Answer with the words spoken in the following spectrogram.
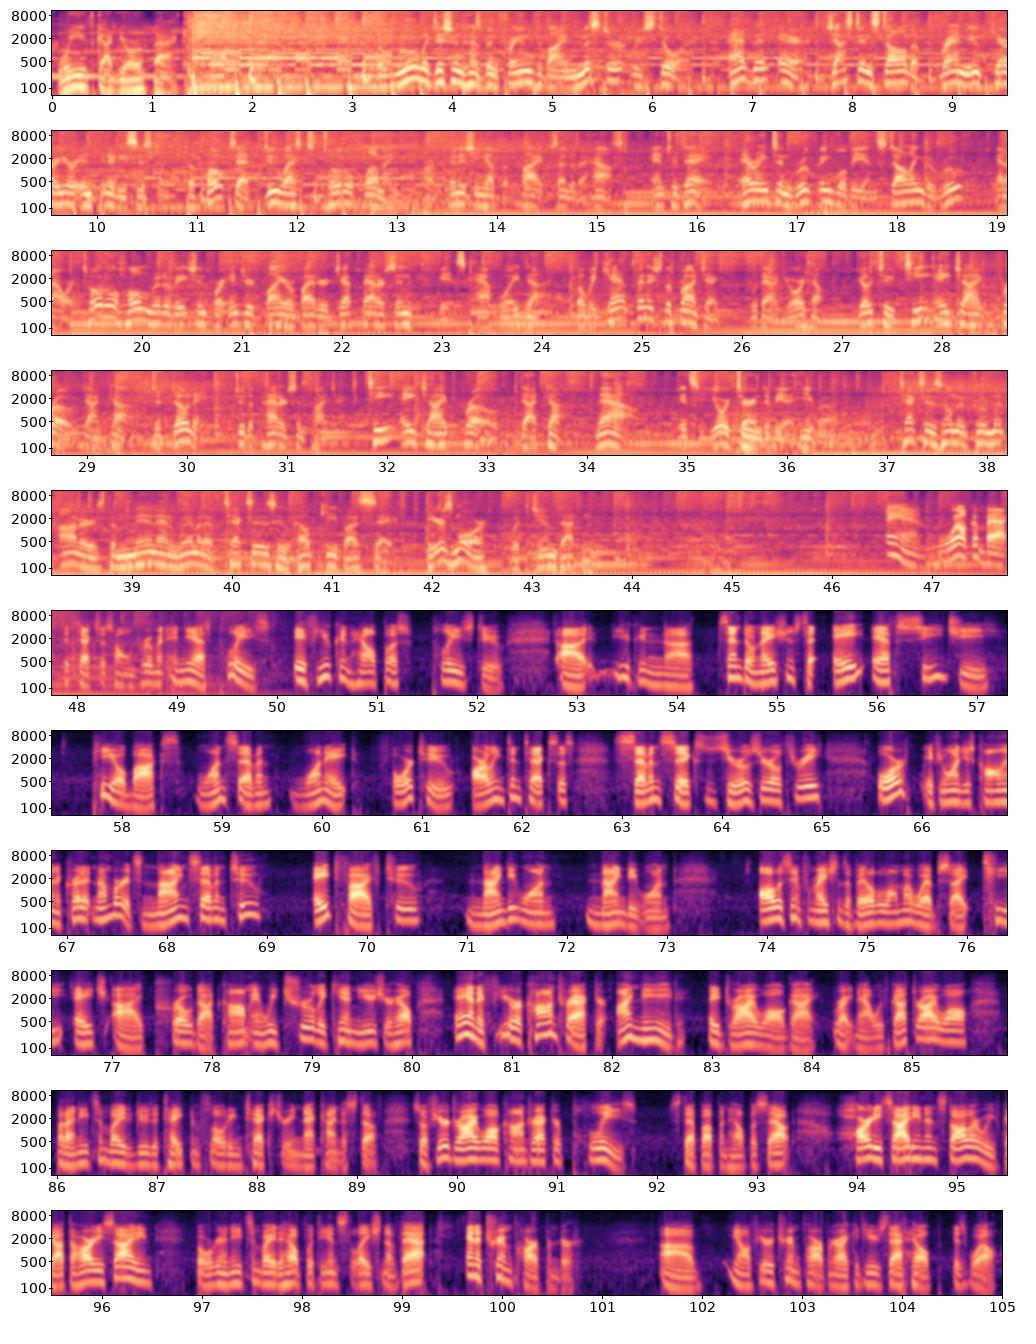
we've got your back. The Room Edition has been framed by Mr. Restore. Advent Air just installed a brand new Carrier Infinity system. The folks at Due West Total Plumbing are finishing up the pipes under the house. And today, Arrington Roofing will be installing the roof, and our total home renovation for injured firefighter Jeff Patterson is halfway done. But we can't finish the project without your help. Go to thipro.com to donate to the Patterson Project. thipro.com. Now, it's your turn to be a hero. Texas Home Improvement honors the men and women of Texas who help keep us safe. Here's more with Jim Dutton. And welcome back to Texas Home Improvement. And yes, please, if you can help us, please do. Uh, you can uh, send donations to AFCG P.O. Box 171842, Arlington, Texas 76003. Or if you want to just call in a credit number, it's 972 852 9191. All this information is available on my website, thipro.com, and we truly can use your help. And if you're a contractor, I need a drywall guy right now. We've got drywall, but I need somebody to do the tape and floating, texturing, that kind of stuff. So if you're a drywall contractor, please step up and help us out. Hardie Siding installer, we've got the Hardie Siding. but we're going to need somebody to help with the installation of that and a trim carpenter. Uh, you know, if you're a trim carpenter, I could use that help as well.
